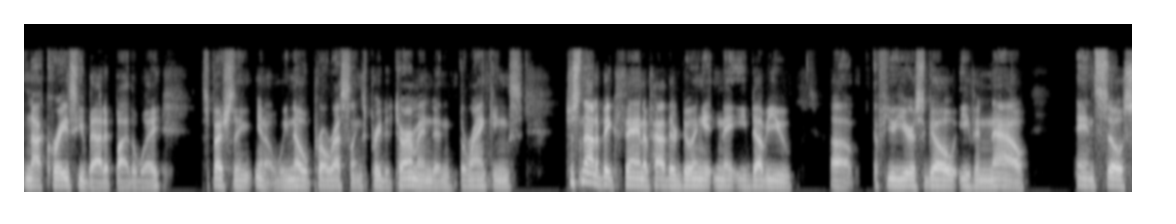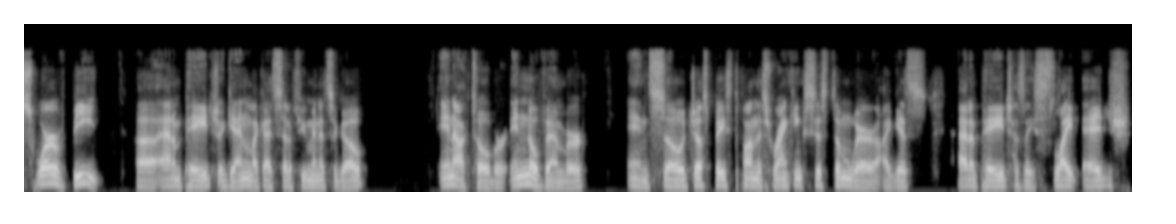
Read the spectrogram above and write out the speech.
not crazy about it, by the way. Especially, you know, we know pro wrestling's predetermined, and the rankings. Just not a big fan of how they're doing it in AEW uh, a few years ago, even now. And so Swerve beat uh, Adam Page again, like I said a few minutes ago, in October, in November. And so, just based upon this ranking system, where I guess Adam Page has a slight edge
